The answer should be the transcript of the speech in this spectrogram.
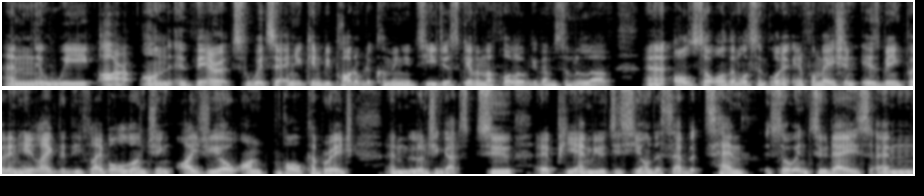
and we are on their Twitter and you can be part of the community. Just give them a follow, give them some love. Uh, also, all the most important information is being put in here, like the DeFlyBall launching IGO on Polka Bridge and launching at 2 uh, p.m. UTC on December 10th. So in two days, um,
